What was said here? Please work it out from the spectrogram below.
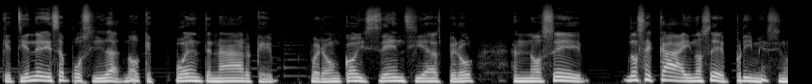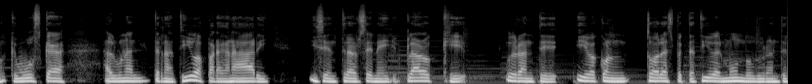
que tiene esa posibilidad, ¿no? Que puede entrenar, que fueron coincidencias, pero no se, no se cae, no se deprime, sino que busca alguna alternativa para ganar y, y centrarse en ello. Claro que durante, iba con toda la expectativa del mundo durante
